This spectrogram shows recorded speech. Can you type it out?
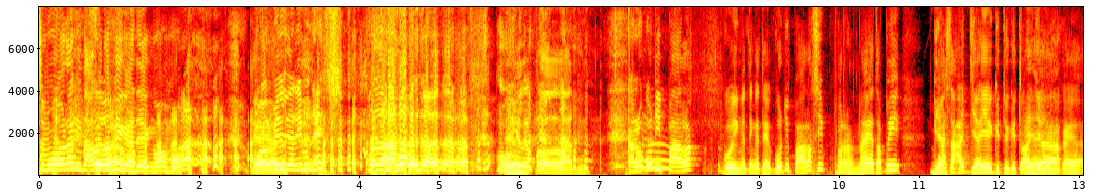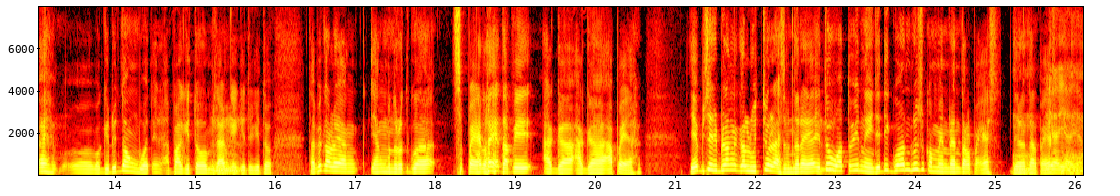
semua orang tahu tapi gak ada yang ngomong. Kayak- mobilnya ribut eh pelan. Mobilnya pelan. Kalau gue dipalak, gue inget-inget ya, gue dipalak sih pernah ya, tapi biasa aja ya gitu-gitu Iya, aja iya. kayak eh eh, bagi duit dong buat ini apa gitu misalnya kayak gitu-gitu. Tapi kalau yang yang menurut gue sepele tapi agak-agak apa ya? Ya bisa dibilang agak lucu lah sebenarnya ya. Itu waktu ini. Jadi gue dulu suka main rental PS, di rental PS Iya, tuh. iya, iya.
